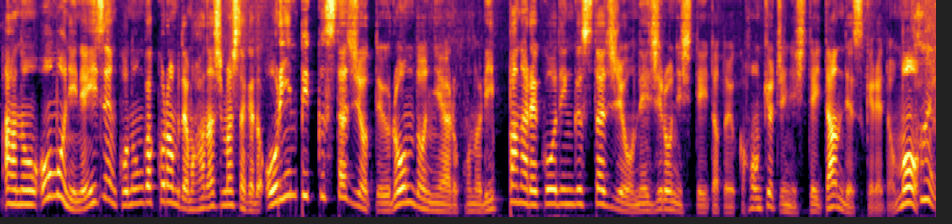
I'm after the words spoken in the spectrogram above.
あの主にね以前この音楽コラムでも話しましたけどオリンピックスタジオっていうロンドンにあるこの立派なレコーディングスタジオを根城にしていたというか本拠地にしていたんですけれども、はい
